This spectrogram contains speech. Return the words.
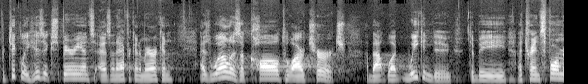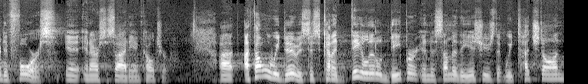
particularly his experience as an African American, as well as a call to our church about what we can do to be a transformative force in, in our society and culture. Uh, I thought what we do is just kind of dig a little deeper into some of the issues that we touched on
